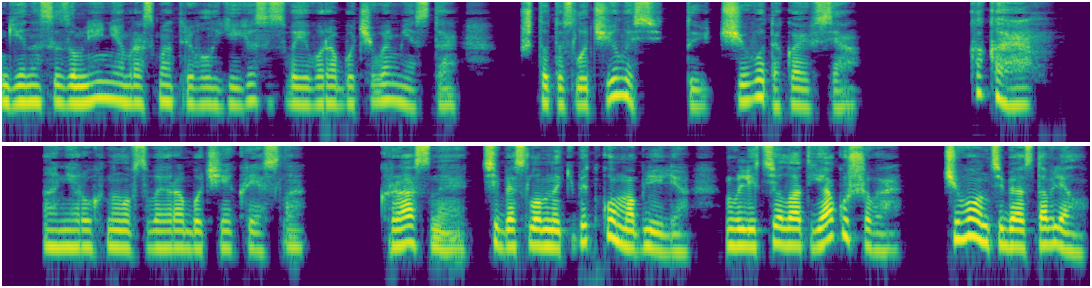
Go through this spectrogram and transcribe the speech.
Гена с изумлением рассматривал ее со своего рабочего места. «Что-то случилось? Ты чего такая вся?» «Какая?» Аня рухнула в свое рабочее кресло. «Красная, тебя словно кипятком облили. Влетела от Якушева? Чего он тебя оставлял?»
